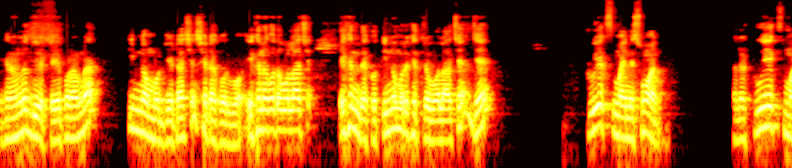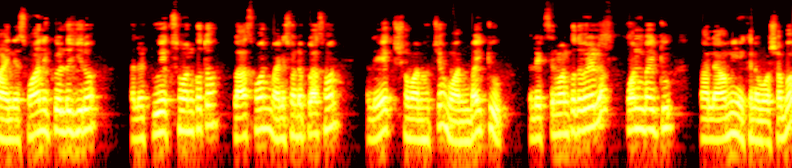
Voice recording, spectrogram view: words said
এখানে হলো একটা এরপর আমরা তিন নম্বর যেটা আছে সেটা করব। এখানে কত বলা আছে? এখানে দেখো, তিন নম্বরের ক্ষেত্রে বলা আছে যে টু এক্স মাইনাস ওয়ান তাহলে two x minus one equal to zero তাহলে টু এক্স সমান কত? প্লাস ওয়ান মাইনাস ওয়ানটা প্লাস ওয়ান তাহলে এক্স সমান হচ্ছে ওয়ান বাই টু তাহলে এক্সের মান কত বেরোলো? ওয়ান বাই টু তাহলে আমি এখানে বসাবো,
